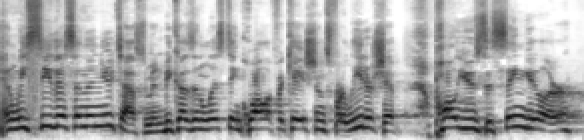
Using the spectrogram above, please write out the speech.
And we see this in the New Testament because in listing qualifications for leadership, Paul used the singular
